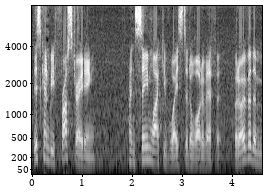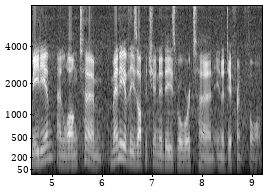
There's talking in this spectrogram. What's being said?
This can be frustrating and seem like you've wasted a lot of effort. But over the medium and long term, many of these opportunities will return in a different form.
